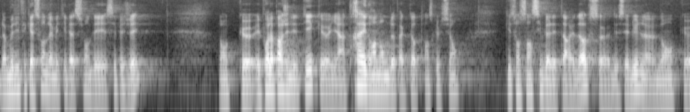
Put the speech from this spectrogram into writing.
la modification de la méthylation des CPG. Donc, euh, et pour la part génétique, il y a un très grand nombre de facteurs de transcription qui sont sensibles à l'état redox des cellules, donc, euh,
